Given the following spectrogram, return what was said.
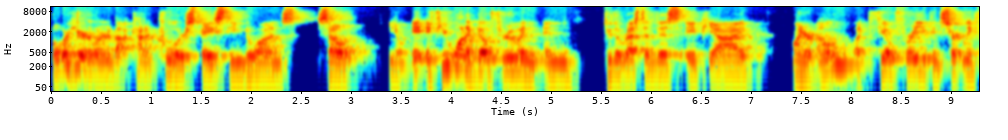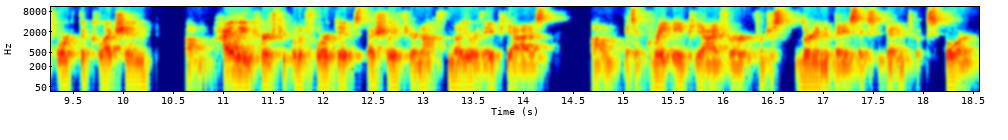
but we're here to learn about kind of cooler space themed ones. So, you know, if you want to go through and, and do the rest of this API on your own, like feel free, you can certainly fork the collection. Um, highly encourage people to fork it, especially if you're not familiar with APIs. Um, it's a great API for, for just learning the basics and getting to explore.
